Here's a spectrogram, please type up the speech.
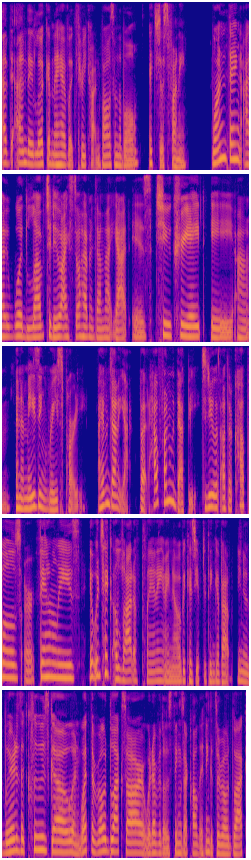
at the end they look and they have like three cotton balls in the bowl. It's just funny. One thing I would love to do, I still haven't done that yet, is to create a um, an amazing race party. I haven't done it yet, but how fun would that be to do with other couples or families? It would take a lot of planning, I know, because you have to think about, you know, where do the clues go and what the roadblocks are, or whatever those things are called. I think it's a roadblock.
